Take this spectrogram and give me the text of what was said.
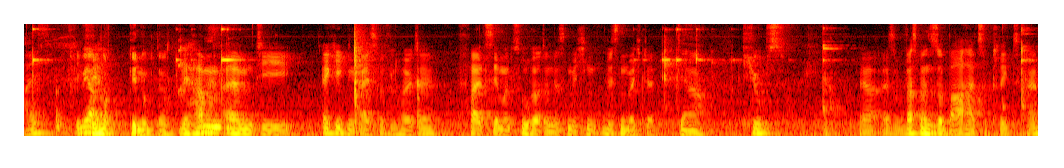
Eis. Wir haben noch genug da. wir haben ähm, die eckigen Eiswürfel heute, falls jemand zuhört und es wissen möchte. Genau. Cubes. Ja, also was man so bar halt so kriegt. Ne?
